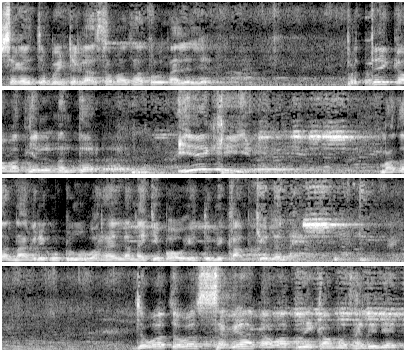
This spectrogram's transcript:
सगळ्यांच्या बैठका सभासाद होत आलेल्या प्रत्येक गावात गेल्यानंतर एकही माझा नागरिक उठून उभा राहिला नाही की भाऊ हे तुम्ही काम केलं नाही. जवळजवळ सगळ्या गावातली कामं झालेली आहेत.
